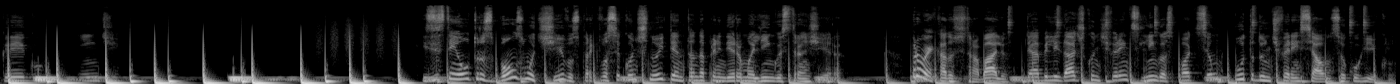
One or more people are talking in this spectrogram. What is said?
grego, hindi. Existem outros bons motivos para que você continue tentando aprender uma língua estrangeira. Para o mercado de trabalho, ter habilidade com diferentes línguas pode ser um puta de um diferencial no seu currículo.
